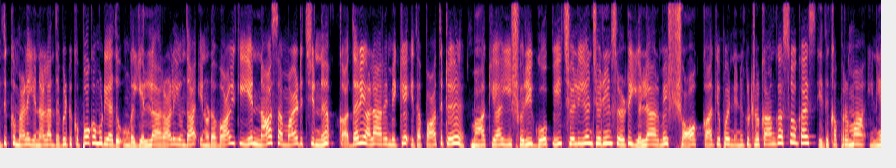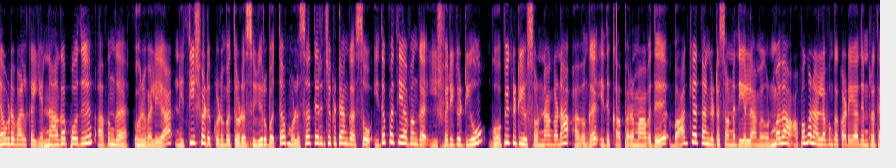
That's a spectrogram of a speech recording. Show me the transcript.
இதுக்கு மேலே என்னால் அந்த வீட்டுக்கு போக முடியாது. உங்கள் எல்லாராலையும் தான் என்னோட வாழ்க்கையே நாசமாயிடுச்சுன்னு கதறி அழ ஆரம்பிக்க இதை பார்த்துட்டு பாக்கியா ஈஸ்வரி கோபி செலியன் செடின்னு சொல்லிட்டு எல்லாருமே ஷாக் ஆகி போய் நின்றுக்கிட்டு இருக்காங்க. ஸோ கைஸ் இதுக்கப்புறமா இனியாவோட வாழ்க்கை என்ன ஆக போகுது? அவங்க ஒரு வழியா நிதிஷோட குடும்பத்தோட சுயரூபத்தை முழுசா தெரிஞ்சுக்கிட்டாங்க. ஸோ இதை பத்தி அவங்க ஈஸ்வரி கிட்டேயும் கோபி கிட்டயும் சொன்னாங்கன்னா அவங்க இதுக்கப்புறமாவது பாக்யா தங்கிட்ட சொன்னது எல்லாமே உண்மைதான். அவங்க நல்லவங்க கிடையாதுன்றத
